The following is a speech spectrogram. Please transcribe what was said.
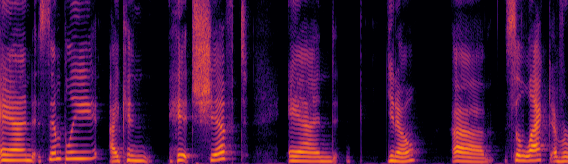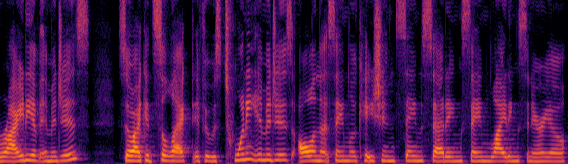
and simply I can hit shift and, you know, uh, select a variety of images. So I could select if it was 20 images all in that same location, same setting, same lighting scenario,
